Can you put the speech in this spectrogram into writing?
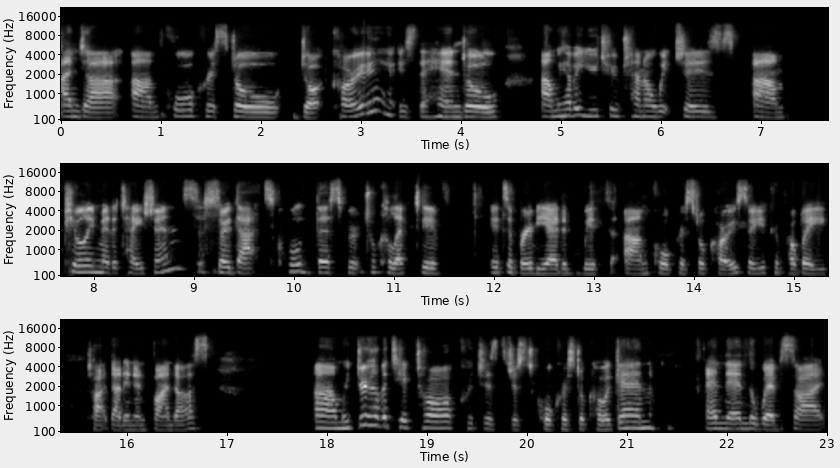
under um, corecrystal.co is the handle. Um, we have a YouTube channel which is um, purely meditations. So that's called the Spiritual Collective. It's abbreviated with um, Core Crystal Co. So you could probably type that in and find us. Um, we do have a TikTok, which is just Core Crystal Co again. And then the website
